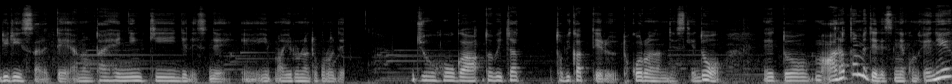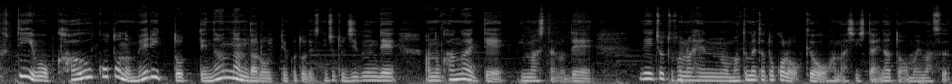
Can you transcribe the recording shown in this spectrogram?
リリースされてあの大変人気でですね、えーまあ、いろんなところで情報が飛びちゃ飛び交っているところなんですけど、えーとまあ、改めてですねこの NFT を買うことのメリットって何なんだろうっていうことをですねちょっと自分であの考えていましたのででちょっとその辺のまとめたところを今日お話ししたいなと思います。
